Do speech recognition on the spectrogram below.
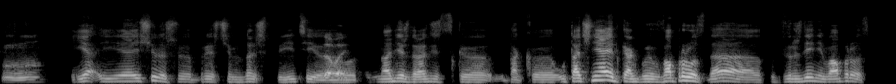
Угу. Я, я еще лишь, э, прежде чем дальше перейти, э, Давай. Надежда Радистская так э, уточняет как бы вопрос, да, утверждение вопрос.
